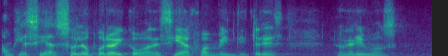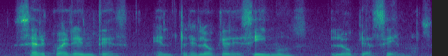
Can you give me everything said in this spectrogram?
Aunque sea solo por hoy, como decía Juan 23, logremos ser coherentes entre lo que decimos, lo que hacemos.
